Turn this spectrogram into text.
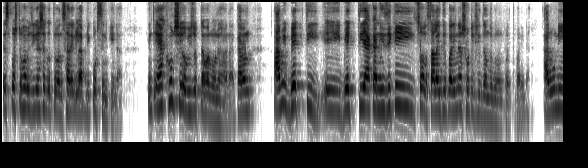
স্পষ্টভাবে জিজ্ঞাসা করতে পারেন, স্যার এগুলো আপনি করছেন কিনা? কিন্তু এখন সেই অভিযোগটা আমার মনে হয় না। কারণ আমি ব্যক্তি, এই ব্যক্তি একা নিজেকেই চল, চালাইতে পারি না, সঠিক সিদ্ধান্ত গ্রহণ করতে পারি না। আর উনি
